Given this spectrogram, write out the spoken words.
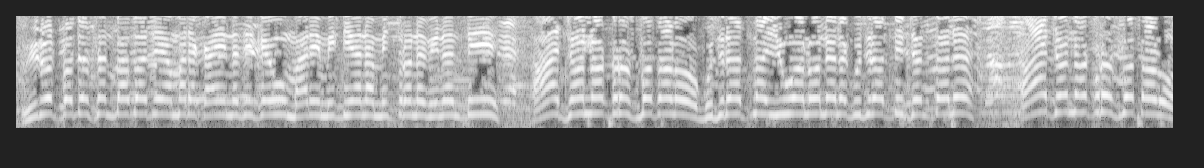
વિરોધ પ્રદર્શન બાબતે અમારે કાંઈ નથી કહેવું મારી મીડિયાના મિત્રોને વિનંતી આ જન આક્રોશ બતાડો ગુજરાતના યુવાનોને અને ગુજરાતની જનતાને આ જન આક્રોશ બતાડો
